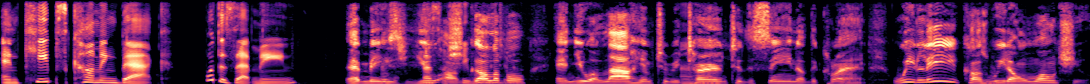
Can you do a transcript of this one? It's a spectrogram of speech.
and keeps coming back, what does that mean? That means you are she wanted to Uh-huh. gullible and you allow him to return to the scene of the crime. We leave because we don't want you.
